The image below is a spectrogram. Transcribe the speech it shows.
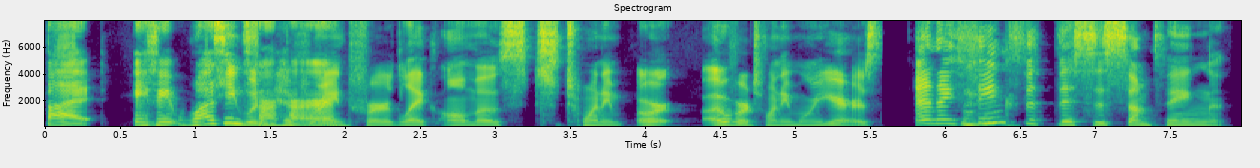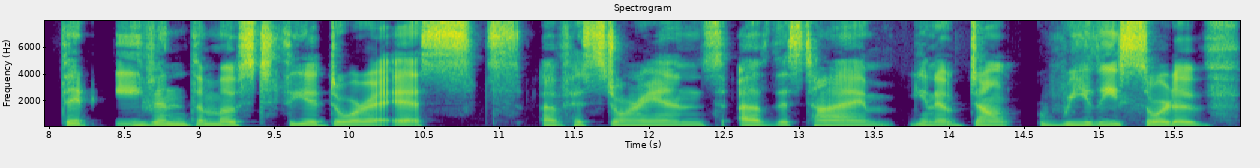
But if it wasn't for wouldn't have her, reigned for like almost 20 or over 20 more years. And I Mhm. think that this is something that even the most Theodoraists of historians of this time, you know, don't really sort of,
